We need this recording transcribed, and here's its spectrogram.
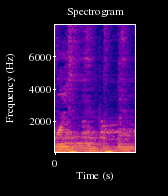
way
